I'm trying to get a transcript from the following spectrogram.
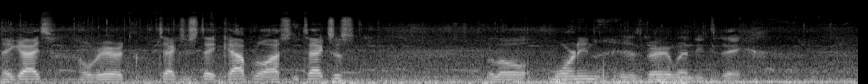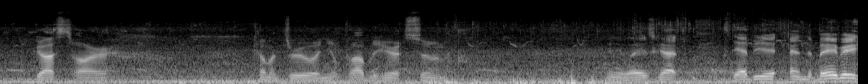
Hey guys, over here at Texas State Capitol, Austin, Texas. Little warning, it is very windy today. Gusts are coming through and you'll probably hear it soon. Anyways, got Debbie and the baby.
